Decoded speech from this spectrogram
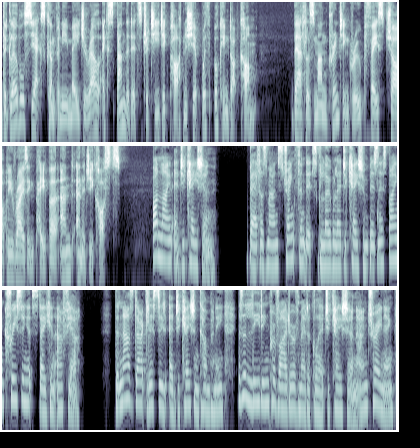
The global CX company Majorel expanded its strategic partnership with Booking.com. Bertelsmann Printing Group faced sharply rising paper and energy costs. Online education. Bertelsmann strengthened its global education business by increasing its stake in Afya. The NASDAQ listed education company is a leading provider of medical education and training,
